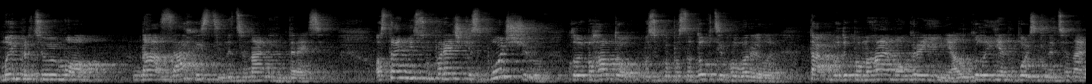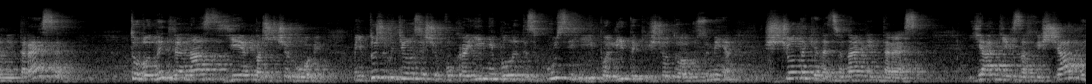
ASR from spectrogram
Ми працюємо на захисті національних інтересів. Останні суперечки з Польщею, коли багато високопосадовців говорили, так, ми допомагаємо Україні, але коли є польські національні інтереси, то вони для нас є першочергові. Мені б дуже хотілося, щоб в Україні були дискусії і політики щодо розуміння, що таке національні інтереси, як їх захищати,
